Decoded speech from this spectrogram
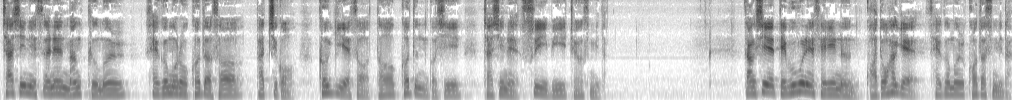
자신이 써낸 만큼을 세금으로 걷어서 바치고 거기에서 더 거둔 것이 자신의 수입이 되었습니다. 당시에 대부분의 세리는 과도하게 세금을 걷었습니다.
